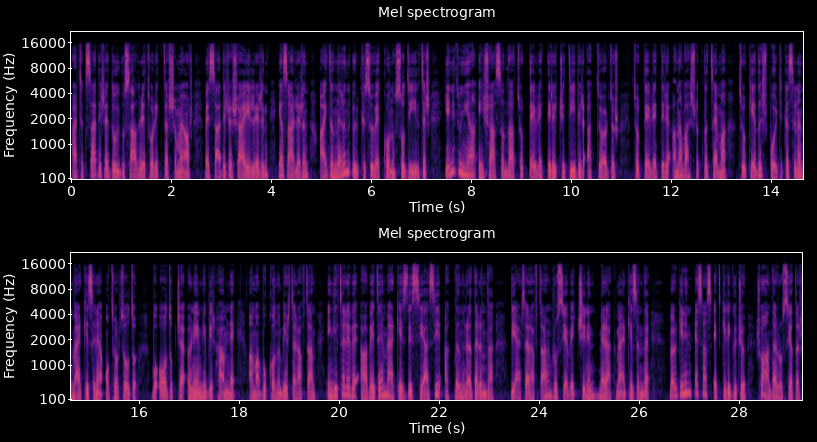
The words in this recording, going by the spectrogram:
artık sadece duygusal retorik taşımıyor ve sadece şairlerin, yazarların, aydınların ülküsü ve konusu değildir. Yeni dünya inşasında Türk devletleri ciddi bir aktördür. Türk devletleri ana başlıklı tema Türkiye dış politikasının merkezine oturtuldu. Bu oldukça önemli bir hamle ama bu konu bir taraftan İngiltere ve ABD merkezli siyasi aklın radarında, diğer taraftan Rusya ve Çin'in merak merkezinde. Bölgenin esas etkili gücü şu anda Rusya'dır.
